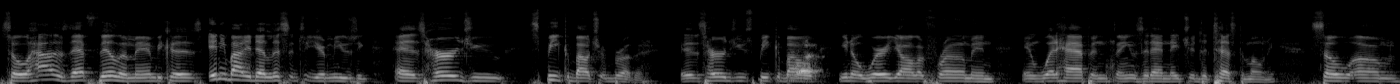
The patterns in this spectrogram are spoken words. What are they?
So how is that feeling, man? Because anybody that listened to your music has heard you speak about your brother. has heard you speak about you know where y'all are from and and what happened, things of that nature, the testimony. So, um,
